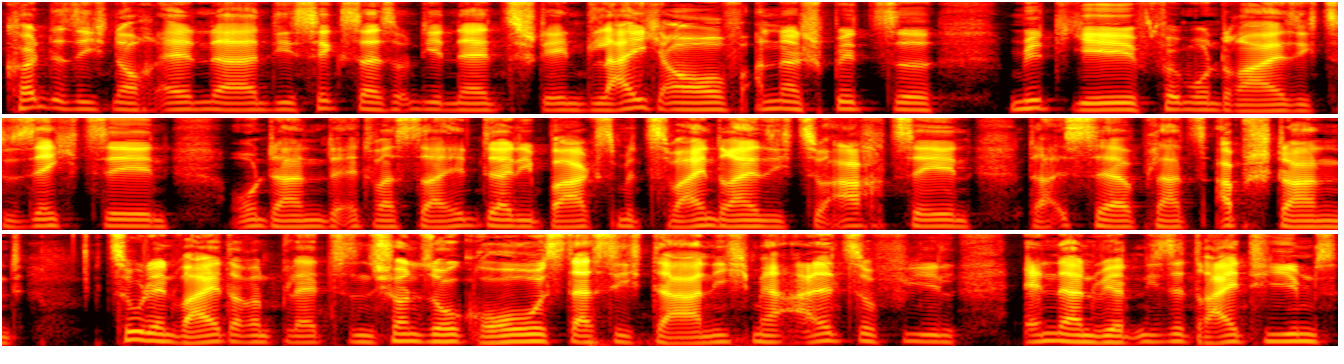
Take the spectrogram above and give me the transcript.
könnte sich noch ändern. Die Sixers und die Nets stehen gleich auf an der Spitze mit je 35 zu 16 und dann etwas dahinter die Bucks mit 32 zu 18. Da ist der Platzabstand zu den weiteren Plätzen schon so groß, dass sich da nicht mehr allzu viel ändern wird. Und diese drei Teams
